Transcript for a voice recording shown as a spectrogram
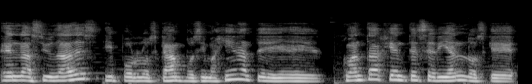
en las ciudades y por los campos. Imagínate eh, cuánta gente serían los que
